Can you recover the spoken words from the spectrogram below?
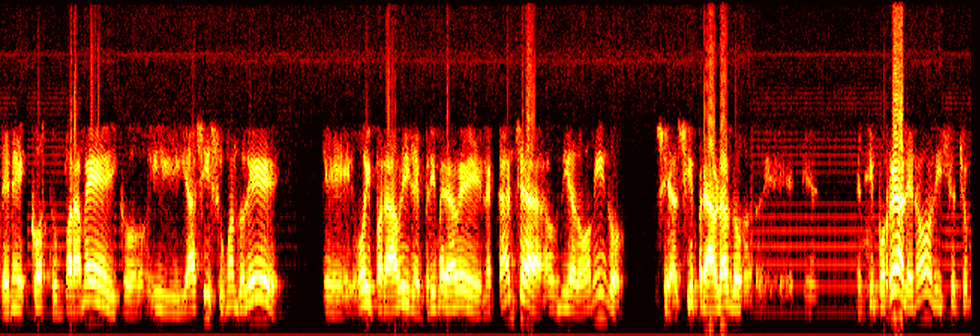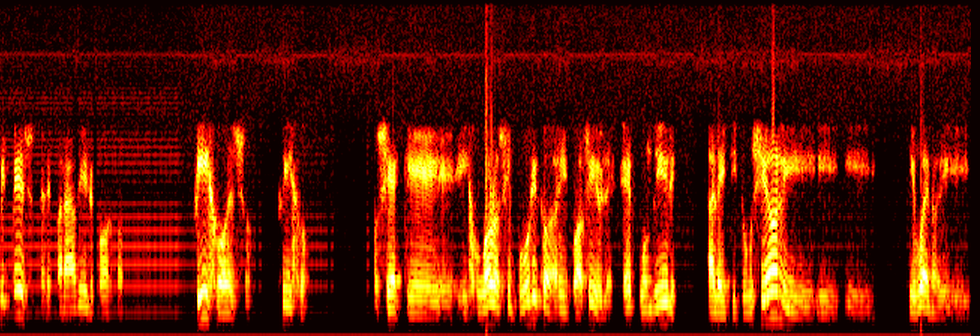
tenés costo un paramédico y así sumándole eh, hoy para abrir primera vez la cancha un día domingo, o sea, siempre hablando de, en tiempos reales, ¿no? 18 mil pesos para abrir por fijo eso, fijo. O sea que, y jugarlo sin público es imposible, es fundir a la institución y, y, y, y bueno, y,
